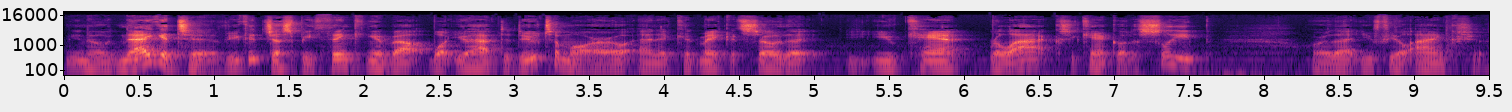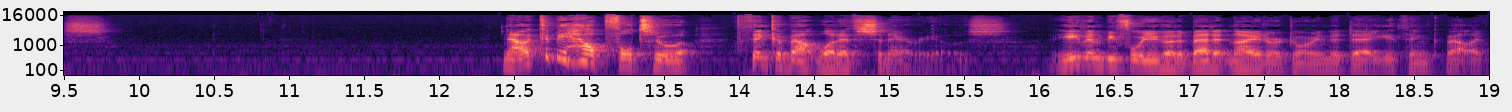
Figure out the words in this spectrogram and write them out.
you know negative, you could just be thinking about what you have to do tomorrow and it could make it so that you can't relax, you can't go to sleep or that you feel anxious. Now, it could be helpful to think about what if scenarios even before you go to bed at night or during the day, you think about like,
